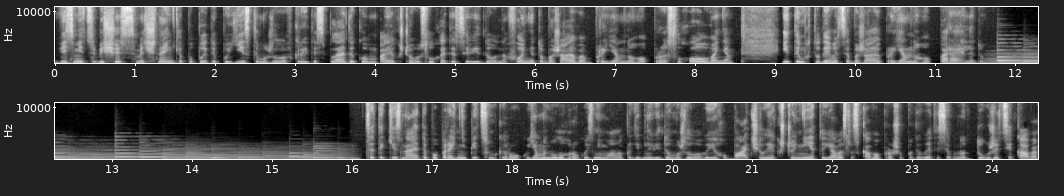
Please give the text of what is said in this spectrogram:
Візьміть собі щось смачненьке, попити, поїсти, можливо, вкрийтесь пледиком. А якщо ви слухаєте це відео на фоні, то бажаю вам приємного прослуховування. І тим, хто дивиться, бажаю приємного перегляду. Це такі, знаєте, попередні підсумки року. Я минулого року знімала подібне відео, можливо, ви його бачили. Якщо ні, то я вас ласкаво прошу подивитися, воно дуже цікаве.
